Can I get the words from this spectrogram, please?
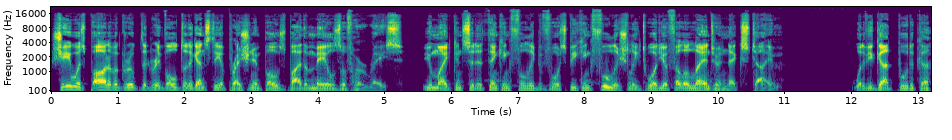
She was part of a group that revolted against the oppression imposed by the males of her race. You might consider thinking fully before speaking foolishly toward your fellow lantern next time. What have you got, Boodika?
